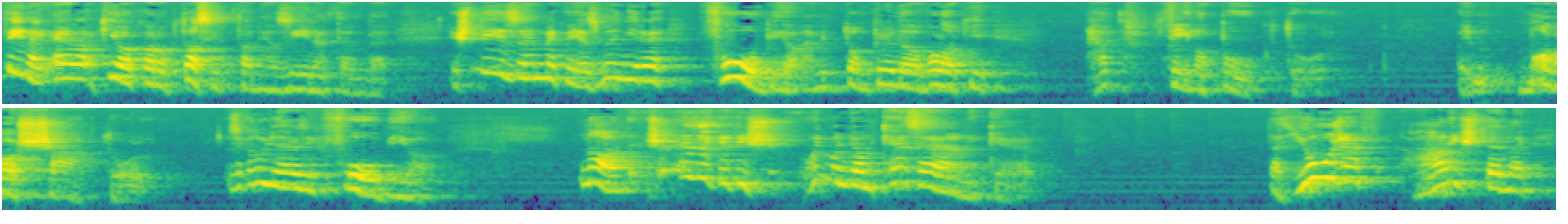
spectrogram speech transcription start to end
tényleg el, ki akarok taszítani az életembe. És nézzem meg, hogy ez mennyire fóbia, mert mit tudom, például valaki hát fél a póktól, vagy magasságtól. Ezeket úgy nevezik fóbia. Na, és ezeket is, hogy mondjam, kezelni kell. Tehát József, hál' Istennek,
